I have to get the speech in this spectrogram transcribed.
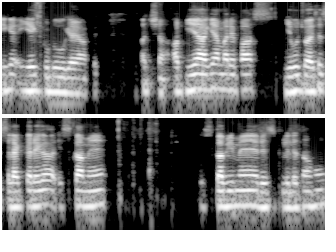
ठीक है, ये एक टू डू हो गया यहाँ पे। अच्छा अब ये आ गया हमारे पास, ये वो चॉइसेस सेलेक्ट करेगा, इसका मैं, इसका भी मैं रिस्क ले लेता हूँ।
